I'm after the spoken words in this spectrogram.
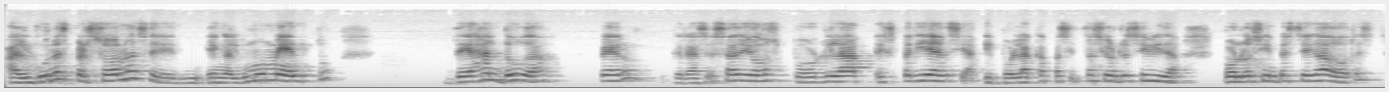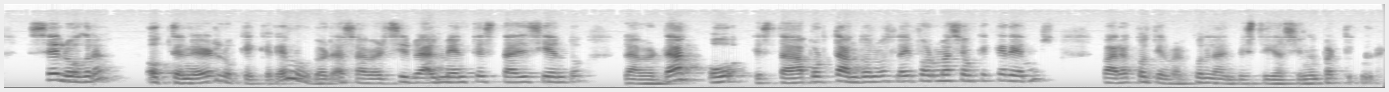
algunas personas en algún momento dejan duda pero gracias a Dios por la experiencia y por la capacitación recibida por los investigadores, se logra obtener lo que queremos, ¿verdad? Saber si realmente está diciendo la verdad o está aportándonos la información que queremos para continuar con la investigación en particular.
